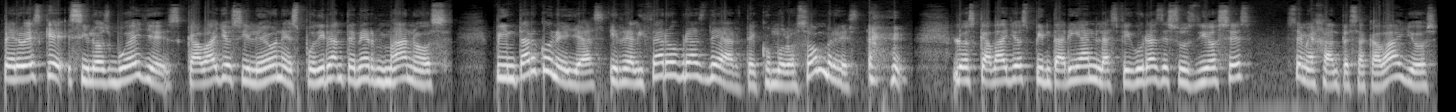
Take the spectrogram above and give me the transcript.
Pero es que si los bueyes, caballos y leones pudieran tener manos, pintar con ellas y realizar obras de arte como los hombres, los caballos pintarían las figuras de sus dioses semejantes a caballos,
